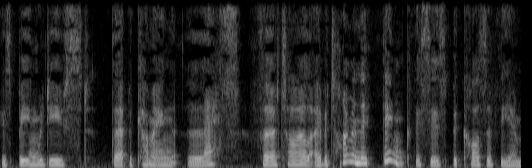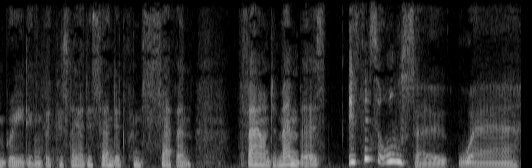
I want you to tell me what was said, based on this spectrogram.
is being reduced. They're becoming less fertile over time, and they think this is because of the inbreeding, because they are descended from seven founder members. Is this also where,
